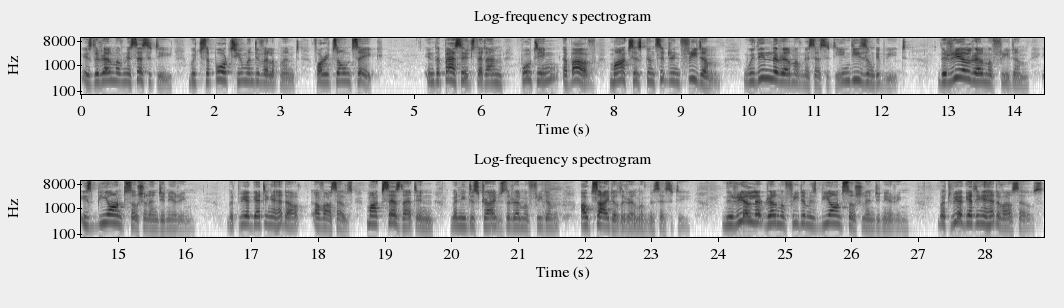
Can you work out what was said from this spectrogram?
is the realm of necessity which supports human development for its own sake. In the passage that I'm quoting above, Marx is considering freedom within the realm of necessity, in diesem Gebiet. The real realm of freedom is beyond social engineering. But we are getting ahead of, of ourselves. Marx says that in, when he describes the realm of freedom outside of the realm of necessity. The real realm of freedom is beyond social engineering. But we are getting ahead of ourselves.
